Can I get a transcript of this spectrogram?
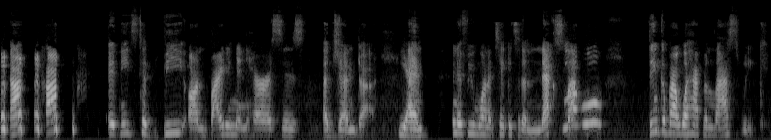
not, not, it needs to be on Biden and Harris's agenda. Yeah. And, if you want to take it to the next level, think about what happened last week.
